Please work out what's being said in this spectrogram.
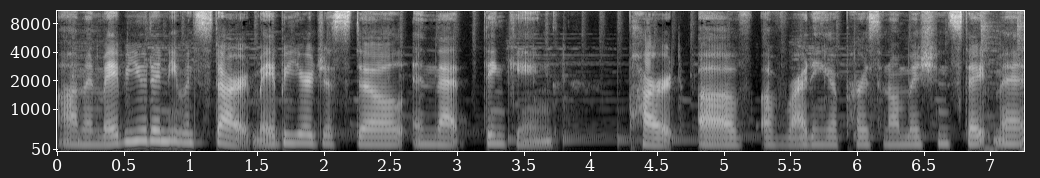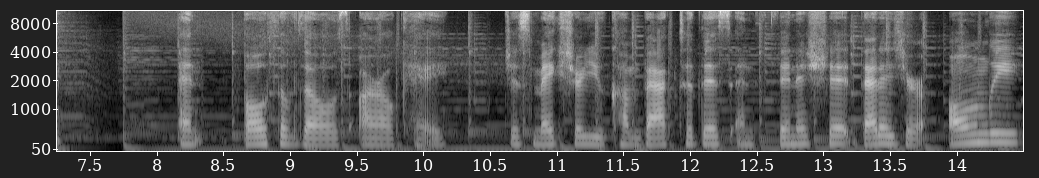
um, and maybe you didn't even start. Maybe you're just still in that thinking part of, of writing your personal mission statement. And both of those are okay. Just make sure you come back to this and finish it. That is your only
